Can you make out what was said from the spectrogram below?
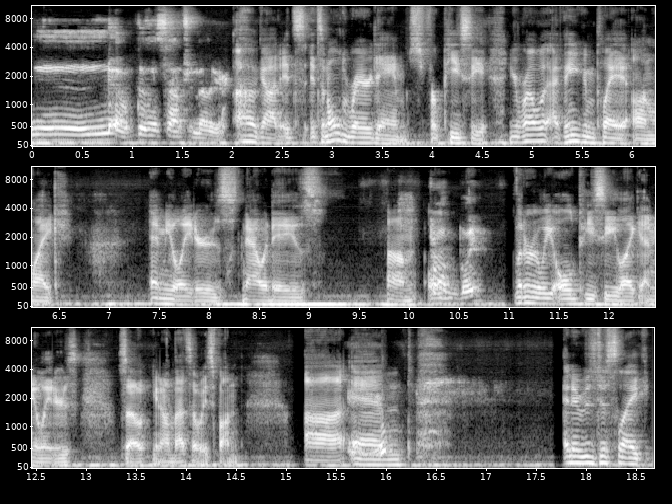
No, doesn't sound familiar. Oh god, it's it's an old rare games for PC. You can probably I think you can play it on like emulators nowadays. Um, probably. Old, literally old PC like emulators. So you know that's always fun. Uh, and and it was just like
